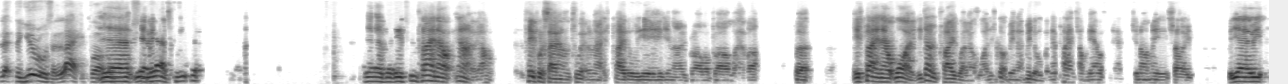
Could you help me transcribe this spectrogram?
let the Euros alight, but Yeah, yeah, unfortunately- yeah. Yeah, but he's been playing out. You know, um, people are saying on Twitter and that he's played all year. You know, blah blah blah, whatever. But he's playing out wide. He don't play well out wide. He's got to be in that middle. But they're playing somebody else there. Do you know what I mean? So, but yeah, he,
